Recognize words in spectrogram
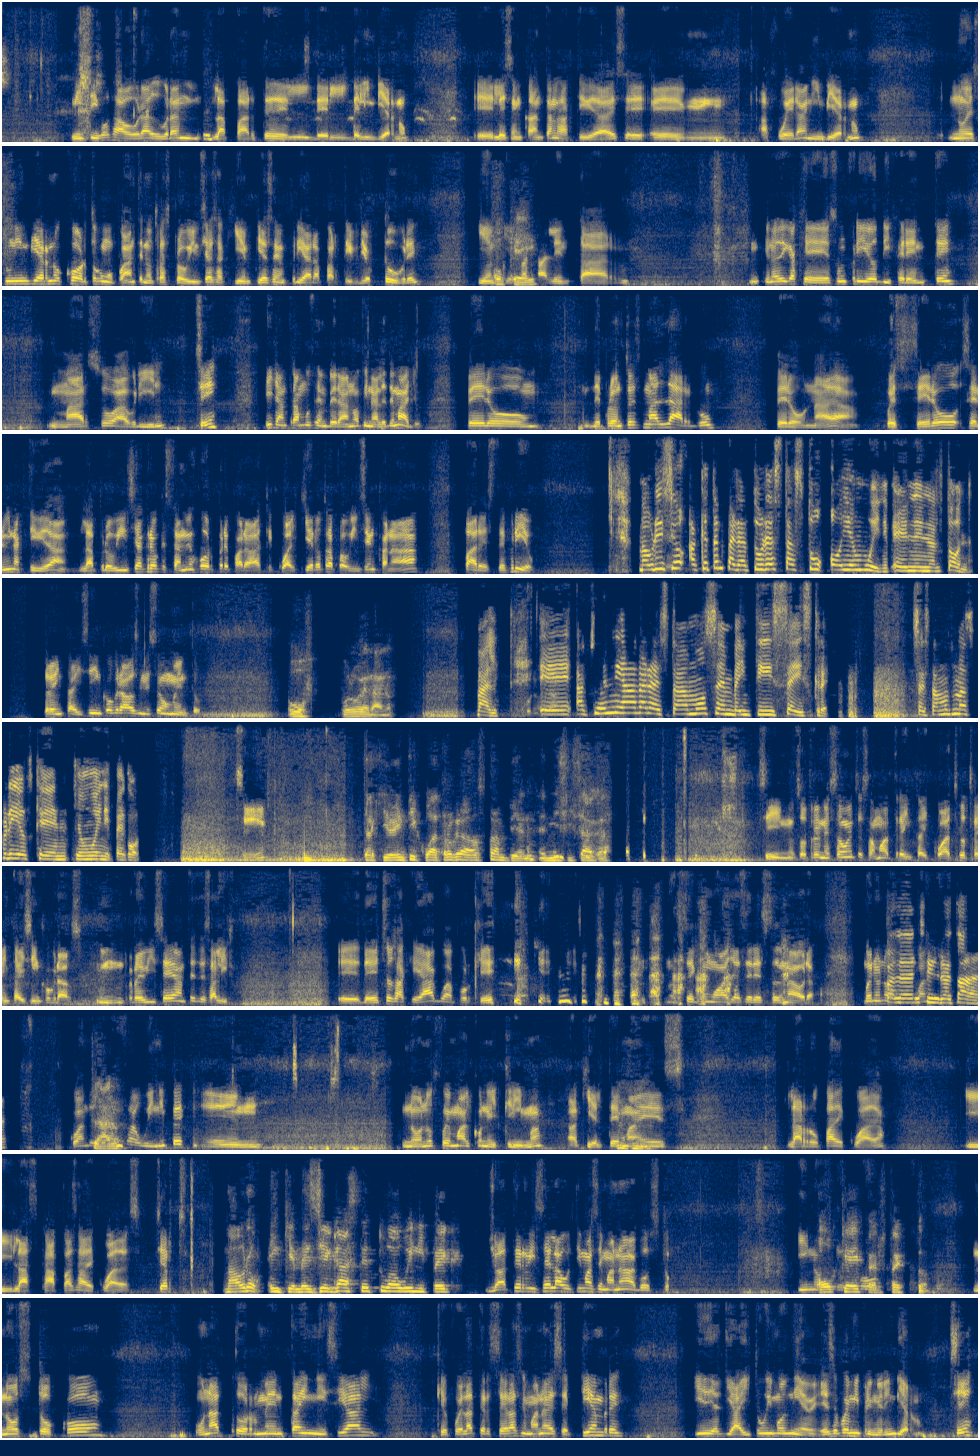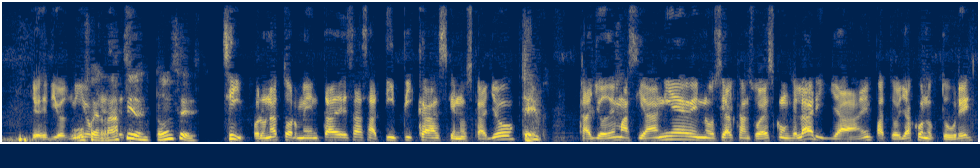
mis hijos ahora duran la parte del, del, invierno, eh, les encantan las actividades eh, em, afuera en invierno no es un invierno corto como puedan tener otras provincias, aquí empieza a enfriar a partir de octubre y empieza a calentar. Que uno diga que es un frío diferente, marzo, abril, ¿sí? Y ya entramos en verano a finales de mayo. Pero de pronto es más largo, pero nada, pues cero, cero inactividad. La provincia creo que está mejor preparada que cualquier otra provincia en Canadá para este frío. Mauricio, ¿a qué temperatura estás tú hoy en, en, en Altona? 35 grados en este momento. Uf, puro verano. Vale. Eh, aquí en Niágara estamos en 26, creo. O sea, estamos más fríos que en, que en Winnipeg. Sí. De aquí 24 grados también en Mississauga. Sí, nosotros en este momento estamos a 34, 35 grados. Mm, revisé antes de salir. Eh, de hecho, saqué agua porque no sé cómo vaya a ser esto de una hora. Bueno, no. Para la deshidratada. Cuando llegamos a Winnipeg, em, no nos fue mal con el clima. Aquí el tema es la ropa adecuada y las capas adecuadas, ¿cierto? Mauro, ¿en qué mes llegaste tú a Winnipeg? Yo aterricé la última semana de agosto. Y ok, perfecto. Nos tocó una tormenta inicial que fue la tercera semana de septiembre y desde ahí tuvimos nieve. Ese fue mi primer invierno, ¿sí? Yo dije, Dios mío. fue rápido entonces. Sí, por una tormenta de esas atípicas que nos cayó. Sí. Cayó demasiada nieve, no se alcanzó a descongelar y ya empató ya con octubre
